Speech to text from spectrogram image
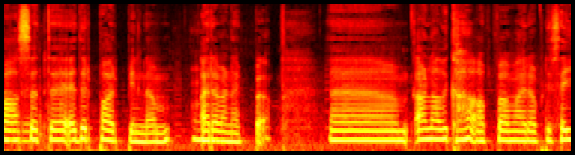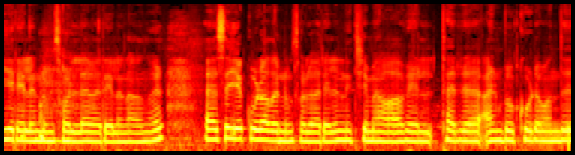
பாசத்தை எதிர்பார்ப்பினம் அரவணைப்பு. ஆனால் அதுக்கு அப்பா மாதிரி அப்படி செய்யறேன்னு சொல்ல வரையில நாங்கள். செய்யக்கூடாதுன்னு சொல்ல வரையில நிச்சயமாக அவையில் தர அன்பு கூட வந்து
